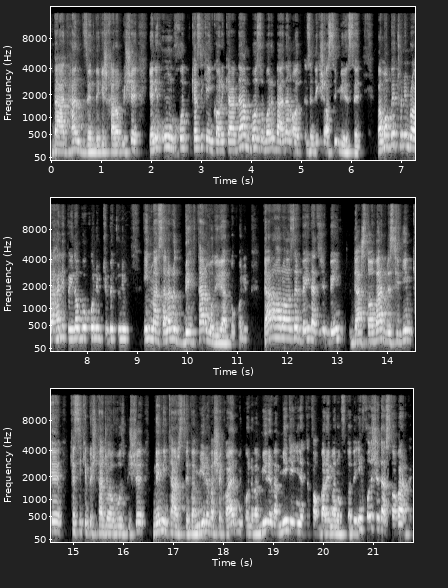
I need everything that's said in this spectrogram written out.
بعدا زندگیش خراب میشه. یعنی اون خود کسی که این کار کردن باز دوباره بعدا زندگیش آسیب می‌رسه. و ما بتونیم راه حلی پیدا بکنیم که بتونیم این مسئله رو بهتر مدیریت بکنیم. در حال حاضر به این نتیجه به این دستاورد رسیدیم که کسی که بهش تجاوز میشه نمیترسه و میره و شکایت می‌کنه و میره و میگه این اتفاق برای من افتاده. این خودش دستاورده.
